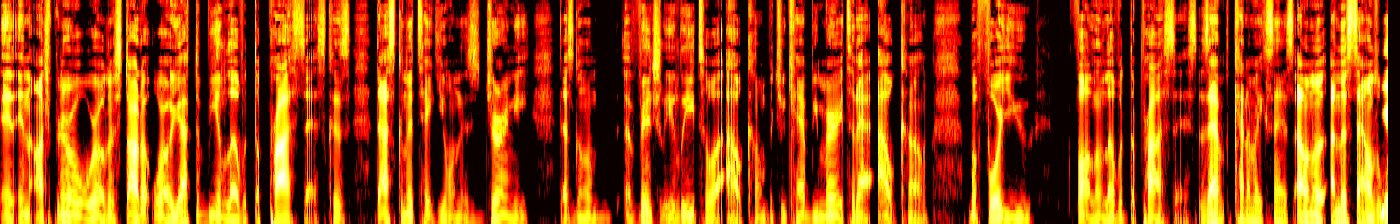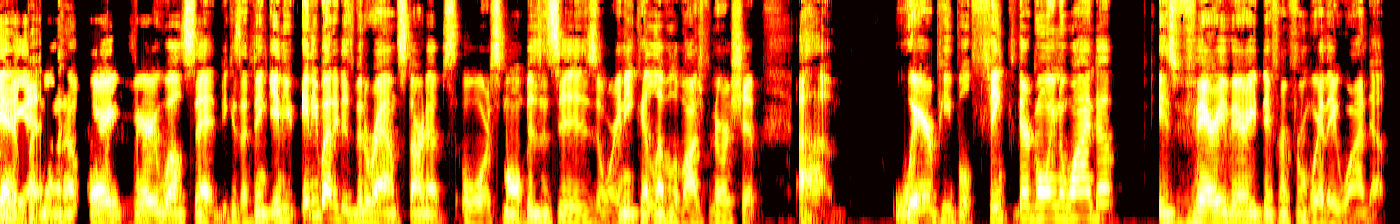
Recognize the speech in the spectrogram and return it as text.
in, in the entrepreneurial world or startup world, you have to be in love with the process because that's going to take you on this journey that's going to eventually lead to an outcome. But you can't be married to that outcome before you fall in love with the process. Does that kind of make sense? I don't know. I know it sounds Yeah, weird, yeah, but no, no, very, very well said. Because I think any anybody that's been around startups or small businesses or any kind of level of entrepreneurship, um, where people think they're going to wind up is very, very different from where they wind up.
